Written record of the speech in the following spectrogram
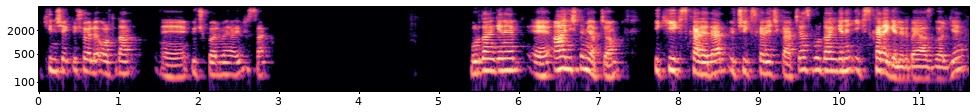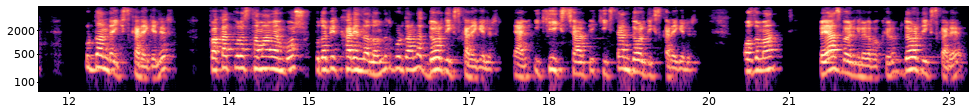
İkinci şekli şöyle ortadan 3 bölmeye ayırırsak. Buradan gene e, aynı işlemi yapacağım. 2x kareden 3x kare çıkartacağız. Buradan gene x kare gelir beyaz bölge. Buradan da x kare gelir. Fakat burası tamamen boş. Bu da bir karenin alanıdır. Buradan da 4x kare gelir. Yani 2x çarpı 2x'ten 4x kare gelir. O zaman beyaz bölgelere bakıyorum. 4x kare,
